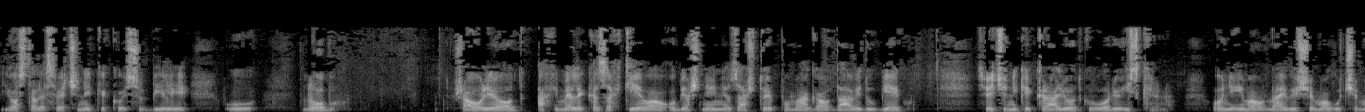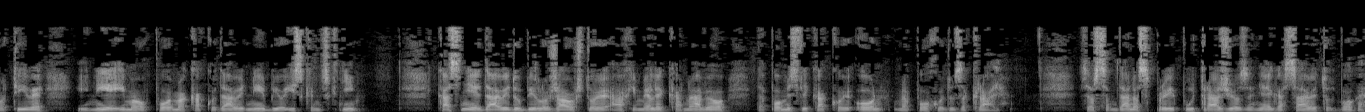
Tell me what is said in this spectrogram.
i ostale svećenike koji su bili u Nobu. Šaul je od Ahimeleka zahtijevao objašnjenje zašto je pomagao Davidu u bijegu. Svećenik je kralju odgovorio iskreno. On je imao najviše moguće motive i nije imao pojma kako David nije bio iskren s njim. Kasnije je Davidu bilo žao što je Ahimeleka naveo da pomisli kako je on na pohodu za kralja. Zar sam danas prvi put tražio za njega savjet od Boga?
